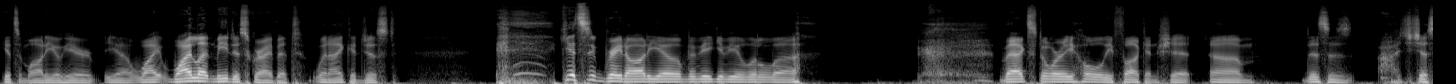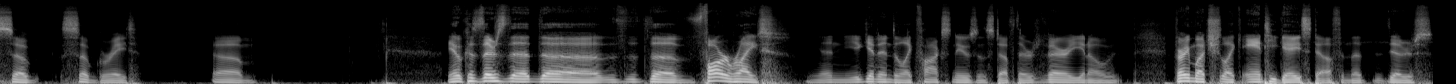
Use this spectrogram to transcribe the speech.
get some audio here. Yeah why why let me describe it when i could just get some great audio maybe give you a little uh backstory? Holy fucking shit. Um this is oh, it's just so so great. Um you know because there's the, the the far right and you get into like fox news and stuff there's very you know very much like anti-gay stuff and that there's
